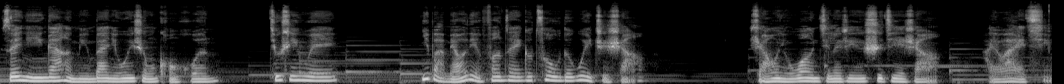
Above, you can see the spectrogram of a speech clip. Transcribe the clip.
所以你应该很明白，你为什么恐婚，就是因为，你把瞄点放在一个错误的位置上，然后你忘记了这个世界上还有爱情。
